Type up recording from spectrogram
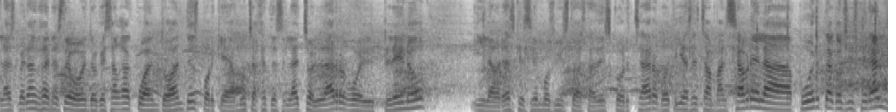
la esperanza en este momento, que salga cuanto antes porque a mucha gente se le ha hecho largo el pleno y la verdad es que sí hemos visto hasta descorchar botellas de champán. Se abre la puerta consistorial y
